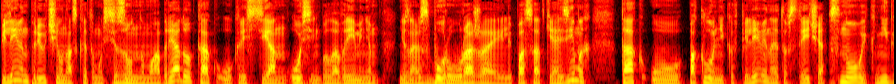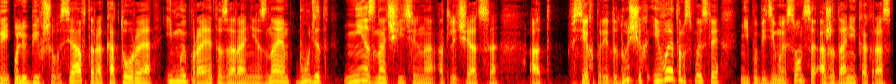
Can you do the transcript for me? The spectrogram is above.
Пелевин приучил нас к этому сезонному обряду, как у крестьян осень была временем, не знаю, сбора урожая или посадки озимых, так у поклонников Пелевина это встреча с новой книгой полюбившегося автора, которая, и мы про это заранее знаем, будет незначительно отличаться от всех предыдущих, и в этом смысле «Непобедимое солнце» ожиданий как раз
